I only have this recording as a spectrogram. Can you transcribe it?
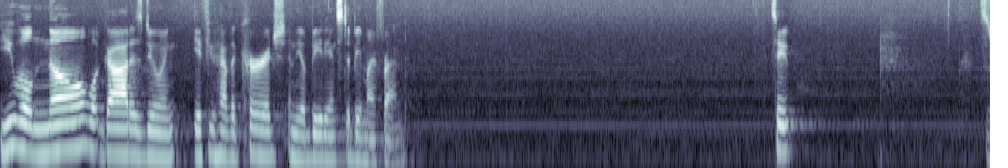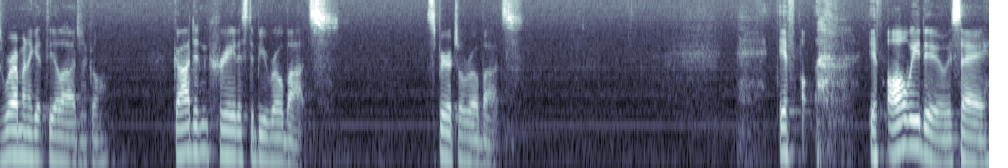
You will know what God is doing if you have the courage and the obedience to be my friend. See, this is where I'm going to get theological. God didn't create us to be robots, spiritual robots. If, if all we do is say,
